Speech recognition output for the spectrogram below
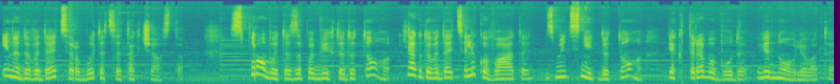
і не доведеться робити це так часто. Спробуйте запобігти до того, як доведеться лікувати, зміцніть до того, як треба буде відновлювати.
